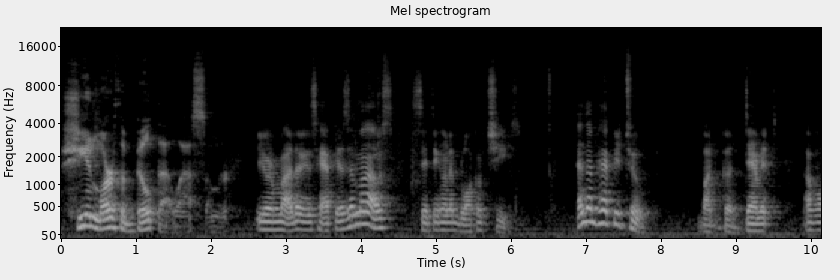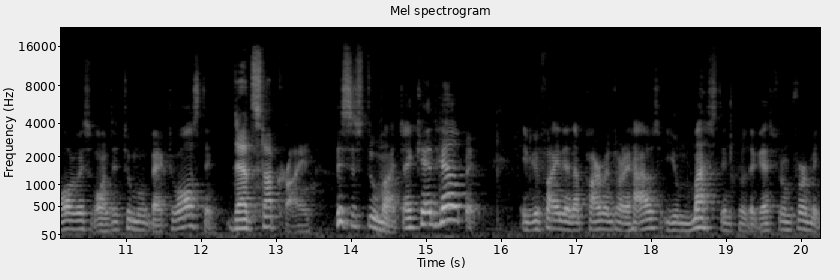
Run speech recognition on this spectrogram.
She and Martha built that last summer. Your mother is happy as a mouse sitting on a block of cheese. And I'm happy too. But god damn it, I've always wanted to move back to Austin. Dad, stop crying. This is too much. I can't help it. If you find an apartment or a house, you must include a guest room for me.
